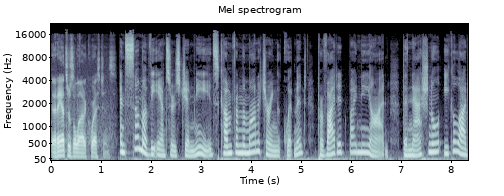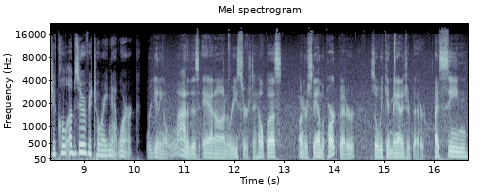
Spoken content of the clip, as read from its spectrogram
That answers a lot of questions. And some of the answers Jim needs come from the monitoring equipment provided by NEON, the National Ecological Observatory Network. We're getting a lot of this add on research to help us understand the park better so we can manage it better. I've seen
